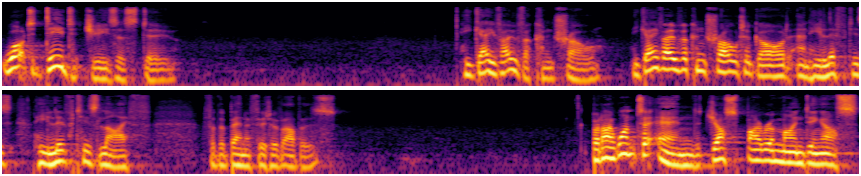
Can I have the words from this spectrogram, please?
What did Jesus do? He gave over control. He gave over control to God and he lived his, he lived his life for the benefit of others. But I want to end just by reminding us,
